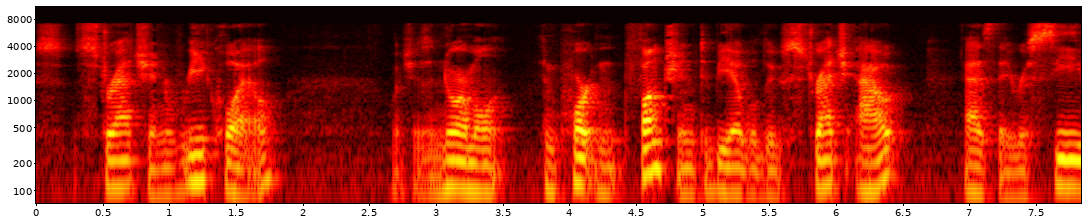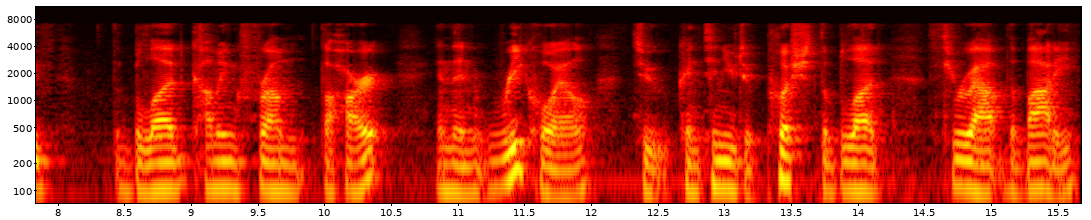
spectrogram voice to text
stretch and recoil, which is a normal important function to be able to stretch out as they receive the blood coming from the heart and then recoil to continue to push the blood throughout the body.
